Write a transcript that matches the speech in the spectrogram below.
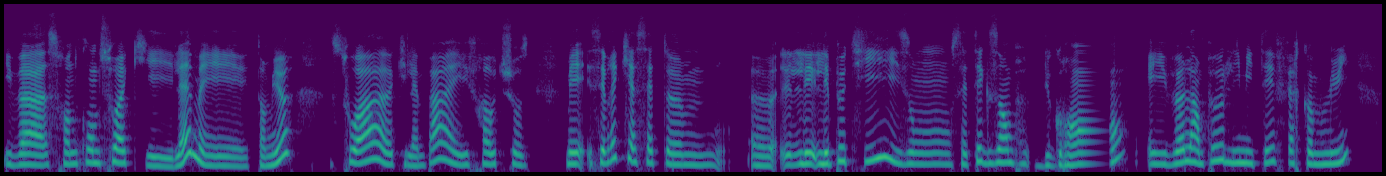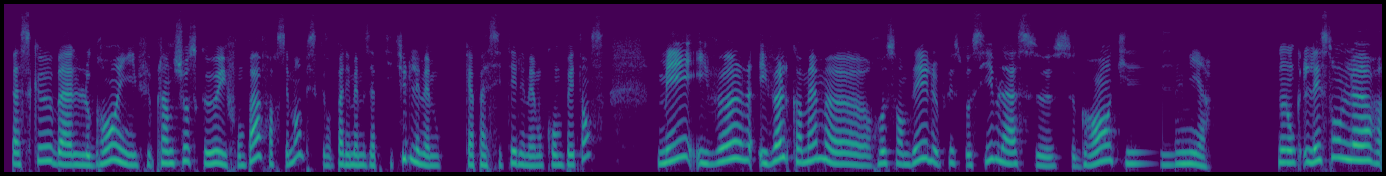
il va se rendre compte soit qu'il aime et tant mieux, soit euh, qu'il n'aime pas et il fera autre chose. Mais c'est vrai qu'il y a cette... Euh, les, petits, ils ont cet exemple du grand et ils veulent un peu l'imiter, faire comme lui, parce que bah, le grand, il fait plein de choses qu'eux, ils font pas forcément, puisqu'ils n'ont pas les mêmes aptitudes, les mêmes capacités, les mêmes compétences. Mais ils veulent, ils veulent quand même ressembler le plus possible à ce, grand qu'ils admirent. Donc, laissons-leur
